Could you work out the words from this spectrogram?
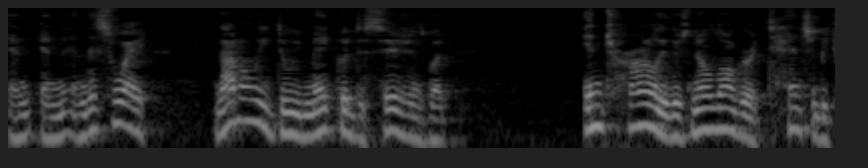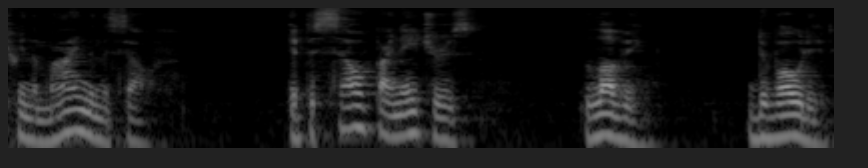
And, and in this way, not only do we make good decisions, but internally there's no longer a tension between the mind and the self. If the self by nature is loving, devoted,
